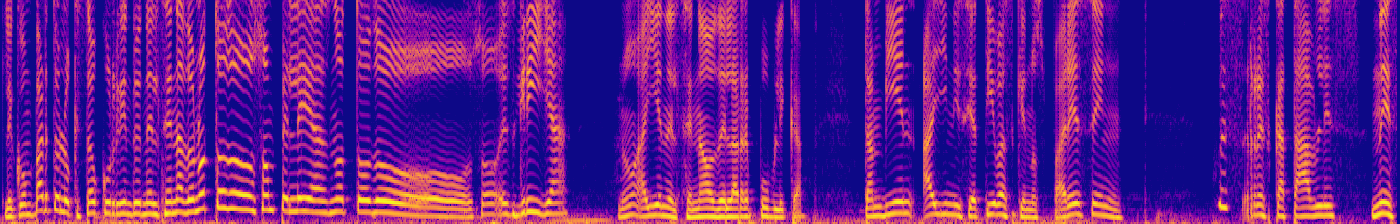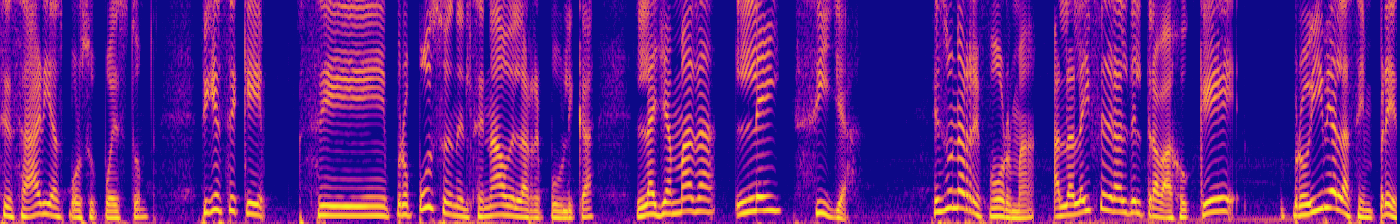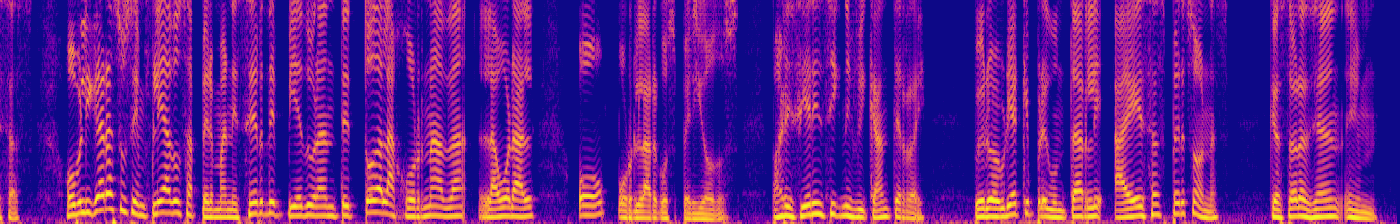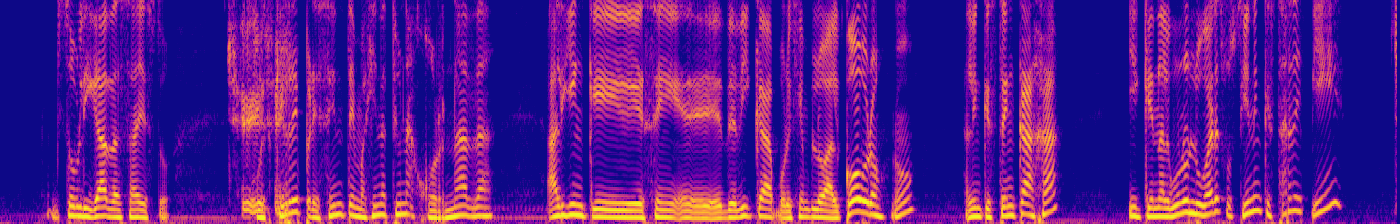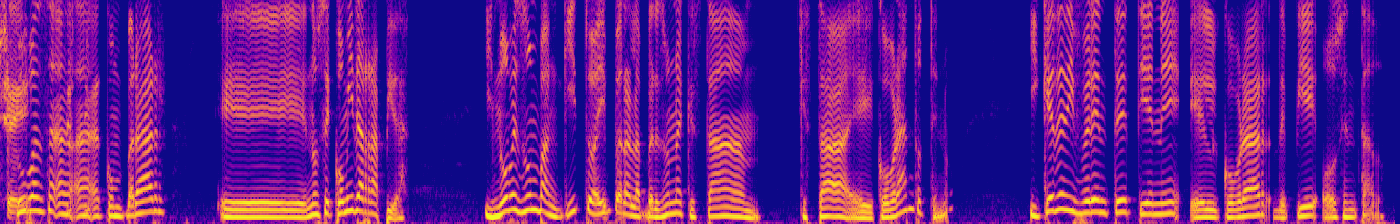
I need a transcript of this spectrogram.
le comparto lo que está ocurriendo en el Senado. No todo son peleas, no todo es grilla, ¿no? Ahí en el Senado de la República. También hay iniciativas que nos parecen pues rescatables, necesarias por supuesto. Fíjese que se propuso en el Senado de la República la llamada Ley Silla. Es una reforma a la Ley Federal del Trabajo que prohíbe a las empresas obligar a sus empleados a permanecer de pie durante toda la jornada laboral o por largos periodos. Pareciera insignificante, Rey, pero habría que preguntarle a esas personas que hasta ahora se han em, obligadas a esto. pues, ¿qué representa? Imagínate una jornada, alguien que se eh, dedica, por ejemplo, al cobro, ¿no? Alguien que está en caja y que en algunos lugares, pues tienen que estar de pie. Tú vas a, comprar, eh, no sé, comida rápida y no ves un banquito ahí para la persona que está, que está eh, cobrándote, ¿no? ¿Y qué de diferente tiene el cobrar de pie o sentado?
